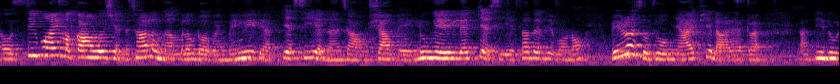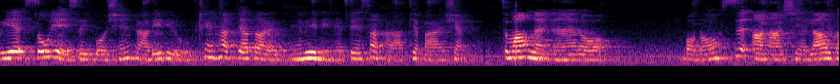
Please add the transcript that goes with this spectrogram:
ဟိုစီးပွားရေးမကောင်းလို့ရှရင်တခြားလုပ်ငန်းမလုပ်တော့ပဲမိန်းလေးတွေကပျက်စီးရလမ်းကြောင်းရှောက်တယ်လူငယ်တွေလည်းပျက်စီးရစသဖြင့်ပေါ့နော်ဘေးရွက်ဆိုးကျိုးအများကြီးဖြစ်လာတဲ့အတွက်ဒါပြည်သူတွေရဲ့စိုးရိမ်စိတ်ပေါ်ရှင်ဒါလေးတွေကိုထင်ဟပ်ပြသတဲ့သတင်းလေးအနေနဲ့တင်ဆက်ထားတာဖြစ်ပါရဲ့ရှင်ကျမတို့နိုင်ငံကတော့ပေါ့နော်စစ်အာဏာရှင်လောက်က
